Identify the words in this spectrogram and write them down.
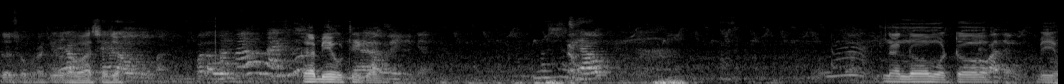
તો છોકરા કેવું છે જો. હવે બે ઉઠી ગયા. નાનો, મોટો, બે.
